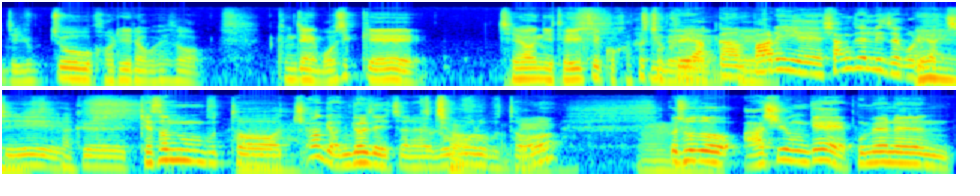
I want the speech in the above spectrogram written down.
이제 육조 거리라고 해서 굉장히 멋있게 재현이 돼 있을 것 그렇죠. 같은데. 그 약간 네. 파리의 샹젤리제 거리 네. 같이 그 개선문부터 쭉 연결돼 있잖아요. 그쵸. 루브르부터. 네. 음. 그 저도 아쉬운 게 보면은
